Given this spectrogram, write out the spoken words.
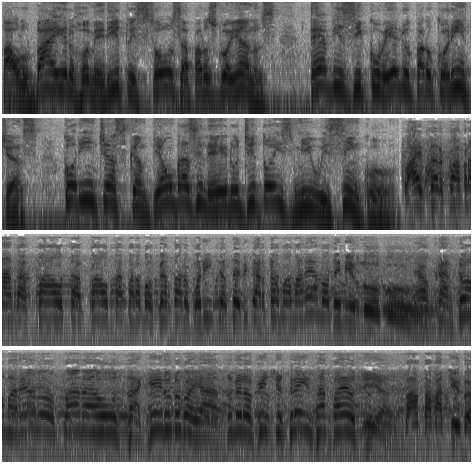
Paulo Baier, Romerito e Souza para os goianos, Teves e Coelho para o Corinthians. Corinthians campeão brasileiro de 2005. Vai ser cobrada falta, falta para movimentar o Corinthians. Teve cartão amarelo, Ademir Lugo. É o cartão amarelo para o zagueiro do Goiás, número 23, Rafael Dias. Falta batida.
